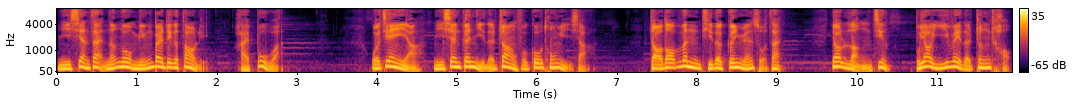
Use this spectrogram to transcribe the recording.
你现在能够明白这个道理还不晚。我建议啊，你先跟你的丈夫沟通一下，找到问题的根源所在，要冷静，不要一味的争吵，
